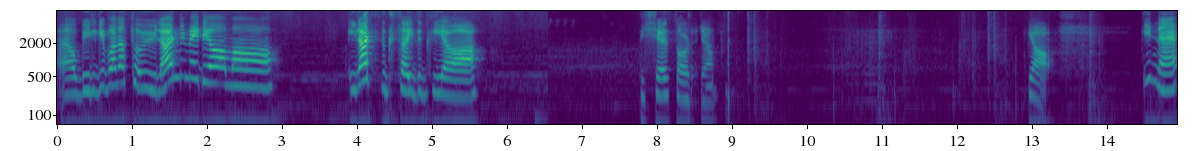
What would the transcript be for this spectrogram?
He, o bilgi bana söylenmedi ama. İlaç sıksaydık ya. Bir şey soracağım. Ya. Yine.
